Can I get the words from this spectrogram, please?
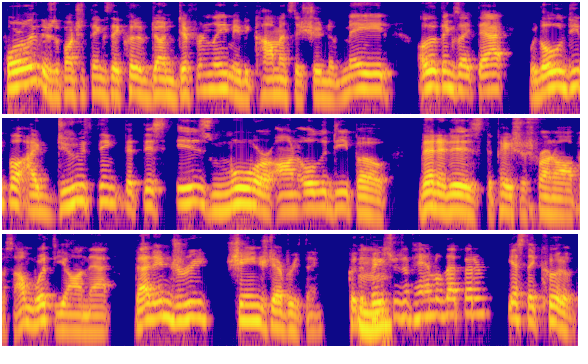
poorly. There's a bunch of things they could have done differently, maybe comments they shouldn't have made, other things like that. With Oladipo, I do think that this is more on Oladipo than it is the Pacers front office. I'm with you on that. That injury changed everything. Could the mm-hmm. Pacers have handled that better? Yes, they could have.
